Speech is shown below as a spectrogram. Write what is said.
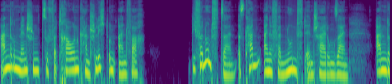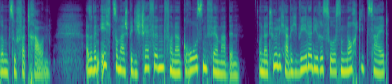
anderen Menschen zu vertrauen, kann schlicht und einfach die Vernunft sein. Es kann eine Vernunftentscheidung sein, anderen zu vertrauen. Also wenn ich zum Beispiel die Chefin von einer großen Firma bin und natürlich habe ich weder die Ressourcen noch die Zeit,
